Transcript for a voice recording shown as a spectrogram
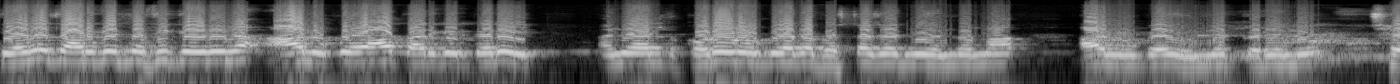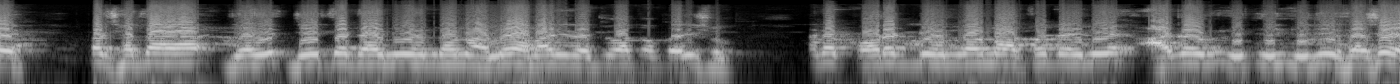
તેને ટાર્ગેટ નથી કર્યું ને આ લોકોએ આ ટાર્ગેટ કરી અને કરોડો રૂપિયાના ભ્રષ્ટાચારની અંદરમાં આ લોકોએ ઉલ્લેખ કરેલો છે. પણ છતાં જે તે ટાઈમની અંદરમાં અમે અમારી રજૂઆતો કરીશું. અને કોર્ટની અંદરમાં અથવા તો એની આગળ વિધિ થશે,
